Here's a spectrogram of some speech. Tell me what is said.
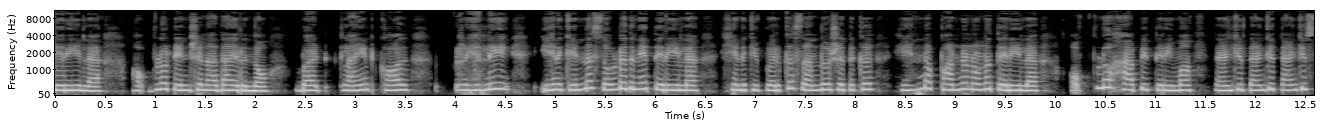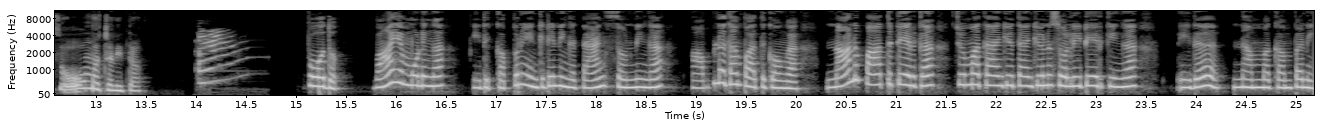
தெரியல. அவ்வளோ டென்ஷனாக தான் இருந்தோம். பட் கிளைண்ட் கால் ரியலி எனக்கு என்ன சொல்கிறதுனே தெரியல. எனக்கு இப்போ இருக்க சந்தோஷத்துக்கு என்ன பண்ணணும்னு தெரியல. அவ்வளோ ஹாப்பி தெரியுமா? Thank you thank you thank you so much Anitha. போதும். வாயை மூடுங்க. இதுக்கப்புறம் என்கிட்ட நீங்கள் தேங்க்ஸ் சொன்னீங்க. அவ்வளோதான் பார்த்துக்கோங்க நானும் பார்த்துட்டே இருக்கேன். சும்மா தேங்க்யூ தேங்க்யூன்னு சொல்லிகிட்டே இருக்கீங்க. இது நம்ம கம்பெனி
